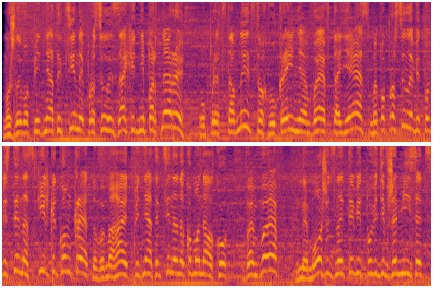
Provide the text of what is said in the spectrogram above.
Можливо, підняти ціни просили західні партнери у представництвах в Україні МВФ та ЄС. Ми попросили відповісти, наскільки конкретно вимагають підняти ціни на комуналку. В МВФ не можуть знайти відповіді вже місяць.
